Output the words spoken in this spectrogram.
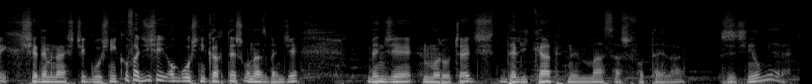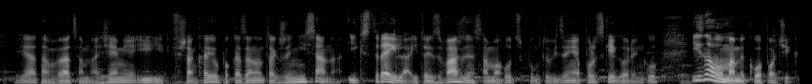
Tych 17 głośników, a dzisiaj o głośnikach też u nas będzie. Będzie mruczeć delikatny masaż fotela. Żyć nie umierać. Ja tam wracam na ziemię i w Szanghaju pokazano także Nissana, X-Traila i to jest ważny samochód z punktu widzenia polskiego rynku. I znowu mamy kłopocik,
